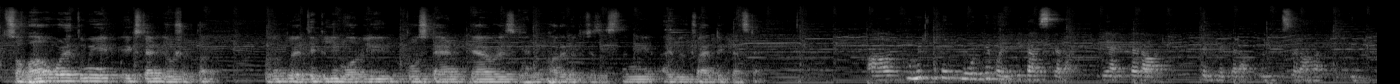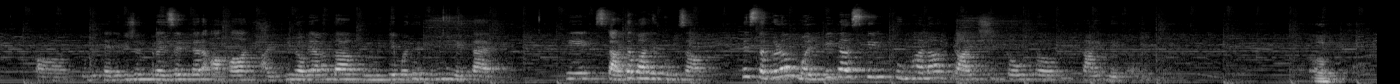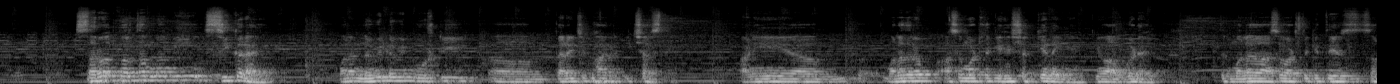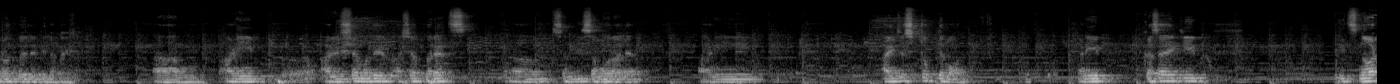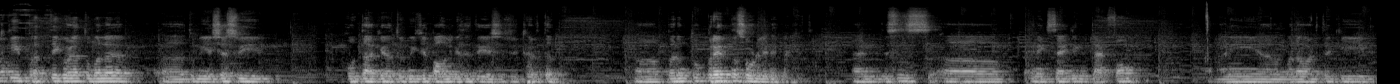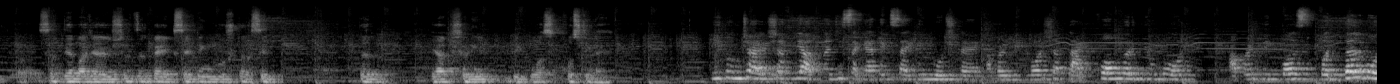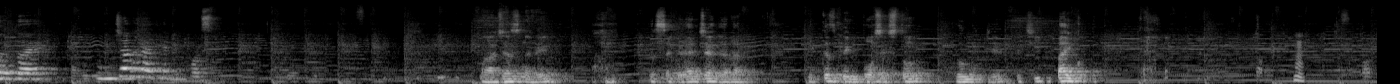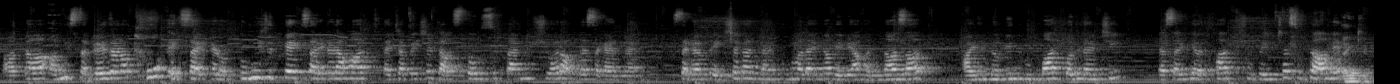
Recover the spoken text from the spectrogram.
स्वभावामुळे तुम्ही एक स्टँड घेऊ शकता. परंतु एथिकली मॉरली तो स्टँड त्यावेळेस घेणं फार गरजेचं असतं. आणि I will try take that stand तुम्ही खूप मोठे मल्टीटास्क करा. ॲक्टर आहात फिल्ममेकर आहात प्रोड्युसर आहात. तुम्ही टेलिव्हिजन प्रेझेंटर आहात. आणखी नव्यानदा भूमिकेमध्ये तुम्ही येताय. हे एक स्टार्टअप आहे तुमचा. हे सगळं मल्टीटास्किंग तुम्हाला काय शिकवतं काय देतं? सर्वात प्रथम ना मी सीकर आहे. मला नवीन नवीन गोष्टी करायची फार इच्छा असते. आणि मला जर असं म्हटलं की हे शक्य नाही आहे किंवा अवघड आहे. तर मला असं वाटतं की ते सर्वात पहिलं केलं पाहिजे. आणि आयुष्यामध्ये अशा बऱ्याच संधी समोर आल्या. आणि I just took them on आणि कसं आहे की इट्स नॉट की प्रत्येक वेळा तुम्हाला तुम्ही यशस्वी होता किंवा तुम्ही जे पाऊल घेता ते यशस्वी ठरतं. परंतु प्रयत्न सोडले नाही पाहिजेत. And this is an exciting platform आणि मला वाटतं की सध्या माझ्या आयुष्यात जर काही एक्साइटिंग गोष्ट असेल तर या क्षणी बिग बॉस होस्टिंग आहे. ही तुमच्या आयुष्यातली आत्ताची सगळ्यात एक्साइटिंग गोष्ट आहे. आपण बिग बॉसच्या प्लॅटफॉर्मवरती उभं आहोत आपण बिग बॉसबद्दल बोलतोय. तुमच्या घरातले बिग बॉस माझ्याच नव्हे तर सगळ्यांच्या घरात एकच बिग बॉस असतो तो म्हणजे त्याची बायको. आता आम्ही सगळेजण खूप एक्सायटेड आहोत. तुम्ही जितके एक्सायटेड आहात त्याच्यापेक्षा जास्त उत्सुकता आणि शुअर आपल्या सगळ्यांना आहे. सगळ्या प्रेक्षकांना आहे. तुम्हाला एका वेगळ्या अंदाजात आणि नवीन रूपात बघण्याची त्यासाठी अर्थात शुभेच्छा सुद्धा आहेत. थँक्यू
